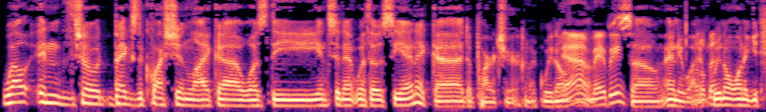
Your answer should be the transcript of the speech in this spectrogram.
Well, and so it begs the question: like, uh, was the incident with Oceanic uh, departure? Like, we don't. Yeah, know. maybe. So anyway, we don't want to get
